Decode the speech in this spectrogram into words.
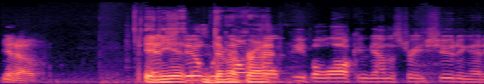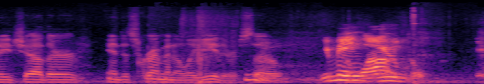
you know, Yet idiot still, we Democrat. don't have people walking down the street shooting at each other indiscriminately either. So you mean wild- you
